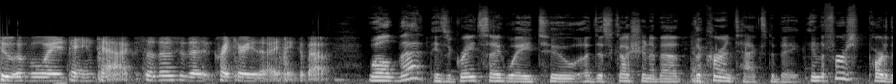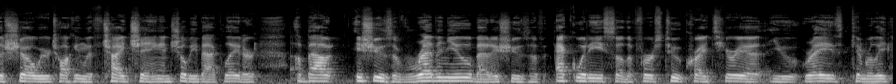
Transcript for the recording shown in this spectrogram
to avoid paying tax. So those are the criteria that I think about. Well, that is a great segue to a discussion about the current tax debate. In the first part of the show, we were talking with Chye-Ching, and she'll be back later, about issues of revenue, about issues of equity. So, the first two criteria you raised, Kimberly.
